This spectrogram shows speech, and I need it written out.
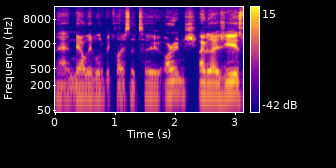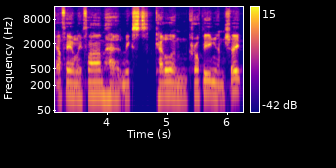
and now live a little bit closer to Orange. Over those years, our family farm had mixed cattle and cropping and sheep.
